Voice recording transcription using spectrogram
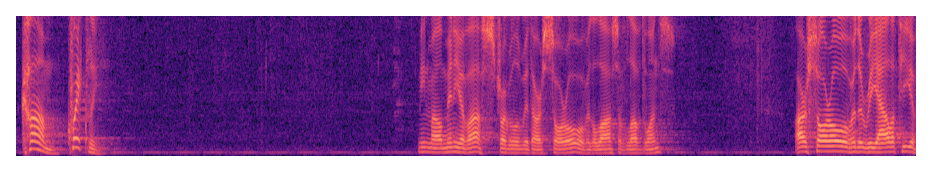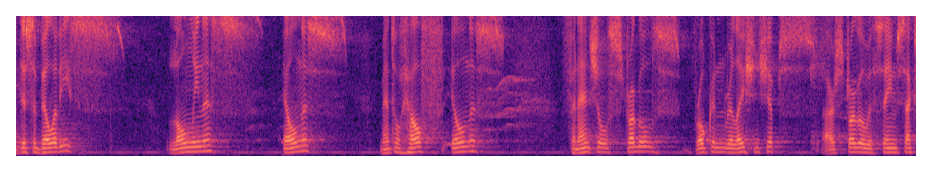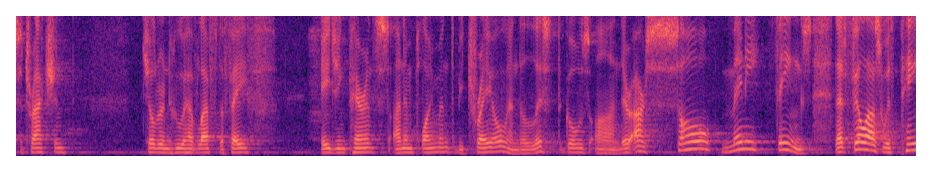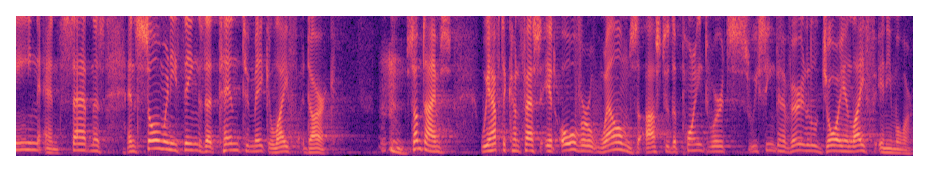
come quickly. Meanwhile, many of us struggle with our sorrow over the loss of loved ones, our sorrow over the reality of disabilities, loneliness, illness mental health, illness, financial struggles, broken relationships, our struggle with same sex attraction, children who have left the faith, aging parents, unemployment, betrayal, and the list goes on. There are so many things that fill us with pain and sadness, and so many things that tend to make life dark. Sometimes we have to confess it overwhelms us to the point where we seem to have very little joy in life anymore.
